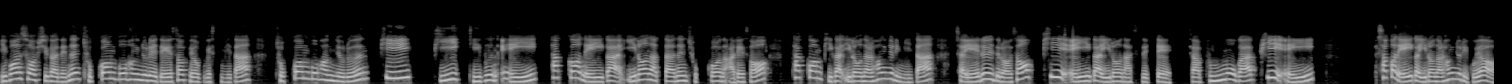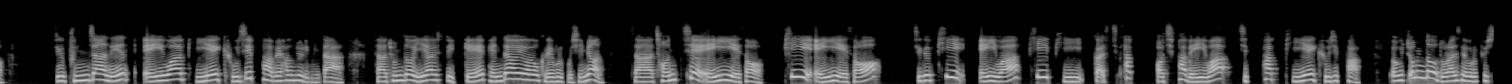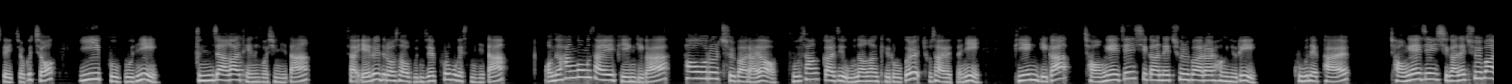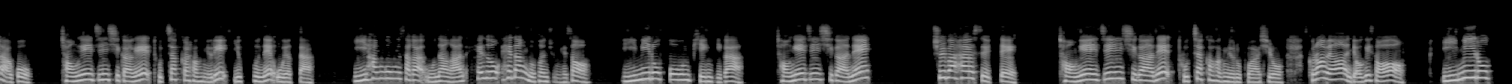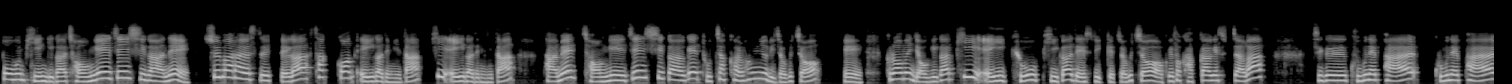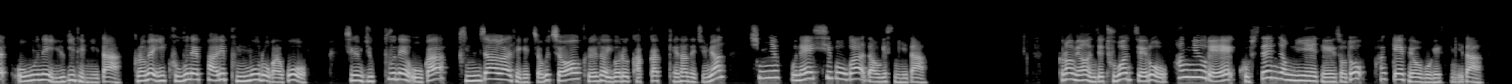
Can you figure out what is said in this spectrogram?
이번 수업 시간에는 조건부 확률에 대해서 배워보겠습니다. 조건부 확률은 P, B 기분 A, 사건 A가 일어났다는 조건 아래서 사건 B가 일어날 확률입니다. 자, 예를 들어서 PA가 일어났을 때, 자, 분모가 PA, 사건 A가 일어날 확률이고요. 지금 분자는 A와 B의 교집합의 확률입니다. 자, 좀 더 이해할 수 있게 벤다이어그램을 보시면 자, 전체 A에서 PA에서 지금 PA와 PB, 그러니까 사, 어, 집합 A와 집합 B의 교집합 여기 좀 더 노란색으로 표시되어 있죠. 그렇죠? 이 부분이 분자가 되는 것입니다. 자, 예를 들어서 문제 풀어보겠습니다. 어느 항공사의 비행기가 서울을 출발하여 부산까지 운항한 기록을 조사하였더니 비행기가 정해진 시간에 출발할 확률이 9분의 8, 정해진 시간에 출발하고 정해진 시간에 도착할 확률이 6분의 5였다. 이 항공사가 운항한 해당 노선 중에서 임의로 뽑은 비행기가 정해진 시간에 출발하였을 때 정해진 시간에 도착할 확률을 구하시오. 그러면 여기서 임의로 뽑은 비행기가 정해진 시간에 출발하였을 때가 사건 A가 됩니다. PA가 됩니다. 다음에 정해진 시각에 도착할 확률이죠. 그렇죠? 예. 그러면 여기가 PA 교 B가 될 수 있겠죠. 그렇죠? 그래서 각각의 숫자가 지금 9분의 8, 9분의 8, 5분의 6이 됩니다. 그러면 이 9분의 8이 분모로 가고 지금 6분의 5가 분자가 되겠죠. 그렇죠? 그래서 이거를 각각 계산해 주면 16분의 15가 나오겠습니다. 그러면 이제 두 번째로 확률의 곱셈 정리에 대해서도 함께 배워보겠습니다.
